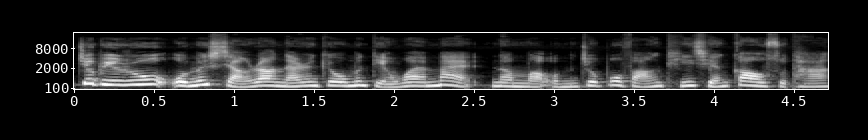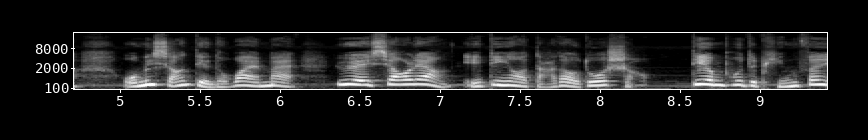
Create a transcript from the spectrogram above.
就比如，我们想让男人给我们点外卖，那么我们就不妨提前告诉他，我们想点的外卖月销量一定要达到多少，店铺的评分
